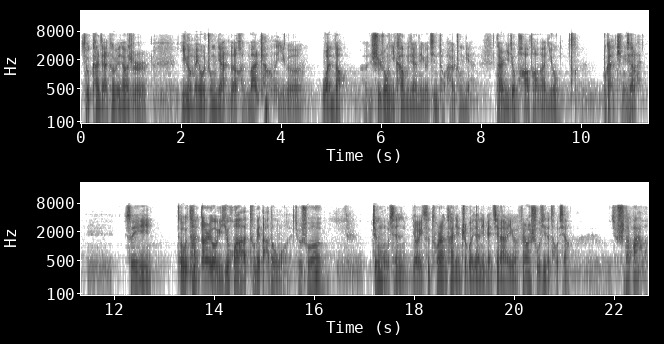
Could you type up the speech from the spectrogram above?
就看起来特别像是。一个没有终点的很漫长的一个弯道，始终你看不见那个尽头还有终点，但是你就跑跑吧，你又不敢停下来，所以哦，他当时有一句话特别打动我，就说这个母亲有一次突然看见直播间里面进来了一个非常熟悉的头像，就是他爸爸。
